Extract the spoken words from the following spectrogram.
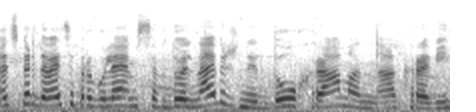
Ну а теперь давайте прогуляемся вдоль набережной до храма на Крови.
